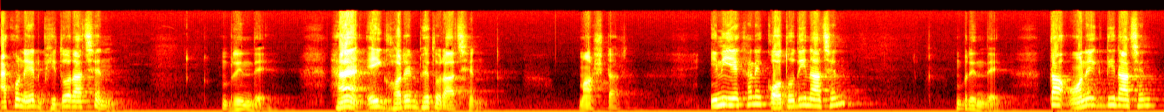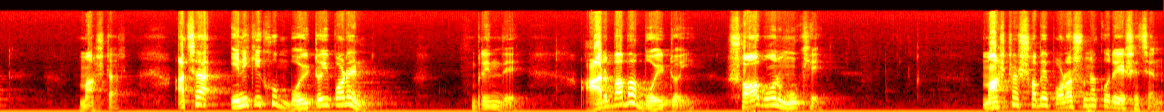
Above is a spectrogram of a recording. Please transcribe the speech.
এখন এর ভিতর আছেন? বৃন্দে হ্যাঁ এই ঘরের ভেতর আছেন। মাস্টার ইনি এখানে কতদিন আছেন? বৃন্দে। তা অনেক দিন আছেন, মাস্টার। আচ্ছা ইনি কি খুব বইটই পড়েন? বৃন্দে। আর বাবা বইটই সব ওর মুখে। মাস্টার সবে পড়াশোনা করে এসেছেন।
